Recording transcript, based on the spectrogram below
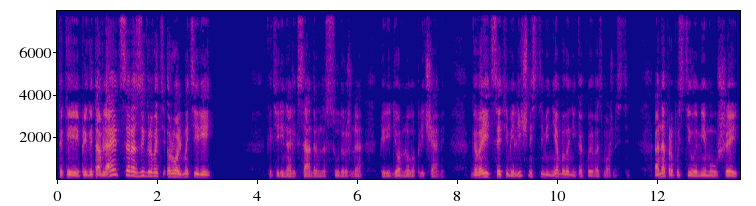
так и приготовляются разыгрывать роль матерей. Катерина Александровна судорожно передернула плечами. Говорить с этими личностями не было никакой возможности. Она пропустила мимо ушей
